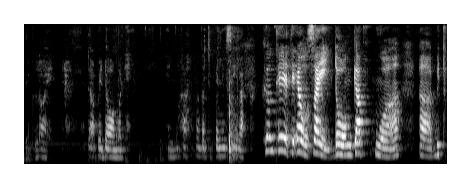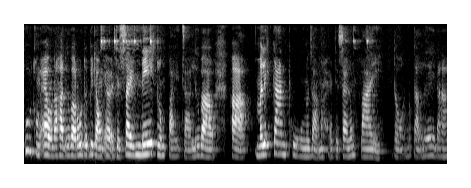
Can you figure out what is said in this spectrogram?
เรียบร้อยจะเอาไปดองบัดนี้เห็นไหมคะมันก็จะเป็นอย่างสี่ละ เครื่องเทศที่แอลใส่ดองกับหัวบิทูดของแอลนะคะหรือว่ารสบิทองแอลจะใส่เนกลงไปจ้ะหรือว่าเมล็ดก้านพูนะจ๊ะเนาะจะใส่ลงไปดองเหมือนกันเลยนะคะ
